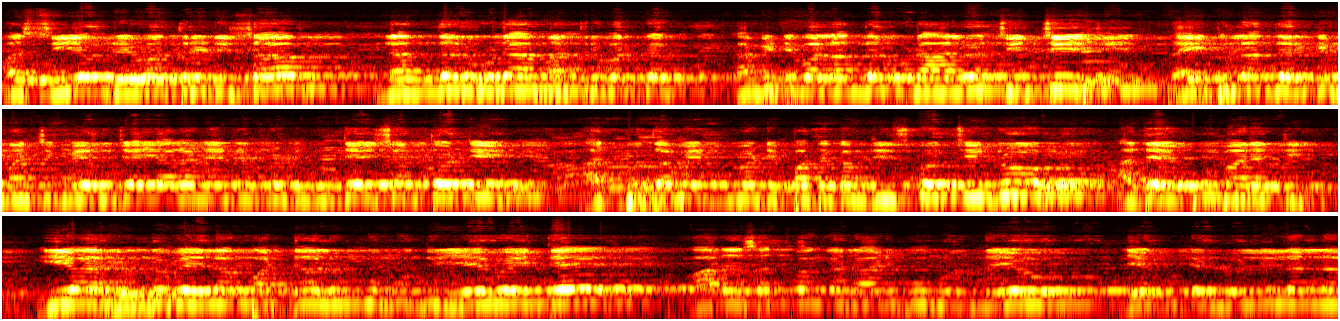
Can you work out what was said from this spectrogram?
మా సీఎం రేవంత్ రెడ్డి సార్ వీళ్ళందరూ కూడా మంత్రివర్గ కమిటీ వాళ్ళందరూ కూడా ఆలోచించి రైతులందరికీ మంచి మేలు చేయాలనేటటువంటి ఉద్దేశంతో అద్భుతమైనటువంటి పథకం తీసుకొచ్చిండ్రు. అదే భూభారతి. ఈ రెండు వేల పద్నాలుగు ముందు ఏవైతే వారసత్వంగా రాని భూములు ఉన్నాయో లేకుంటే లొల్లిలల్లో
